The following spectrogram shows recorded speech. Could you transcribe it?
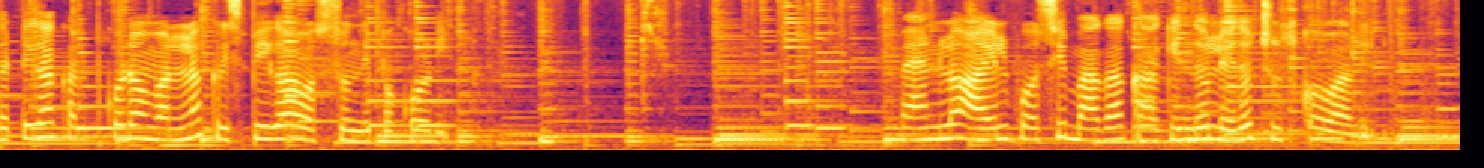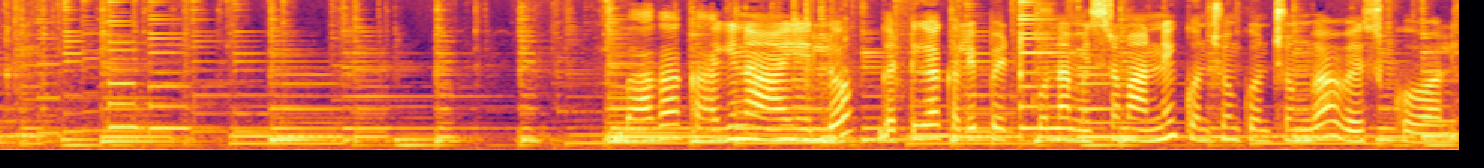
గట్టిగా కలుపుకోవడం వల్ల క్రిస్పీగా వస్తుంది పకోడీ. ప్యాన్లో ఆయిల్ పోసి బాగా కాకిందో లేదో చూసుకోవాలి. బాగా కాగిన ఆయిల్లో గట్టిగా కలిపి పెట్టుకున్న మిశ్రమాన్ని కొంచెం కొంచెంగా వేసుకోవాలి.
